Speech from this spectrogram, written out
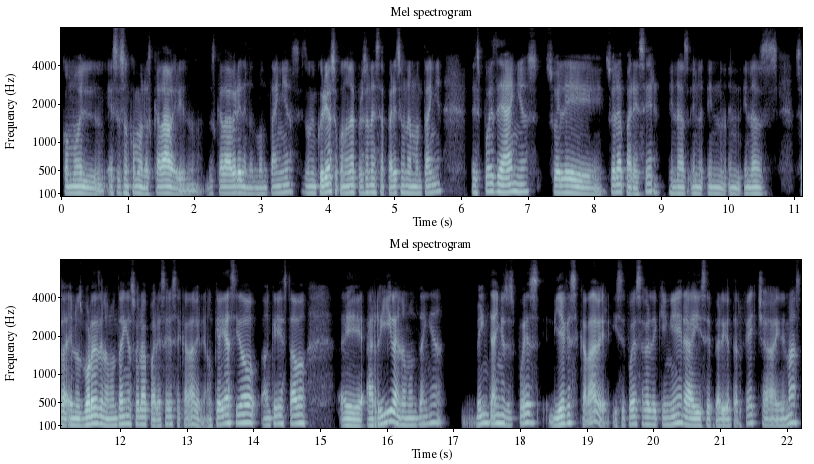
como el, esos son como los cadáveres, ¿no? Los cadáveres en las montañas. Es muy curioso, cuando una persona desaparece en una montaña, después de años suele, suele aparecer en las, en, en, en, las, o sea, en los bordes de la montaña suele aparecer ese cadáver. Aunque haya sido, aunque haya estado eh, arriba en la montaña, 20 años después llega ese cadáver y se puede saber de quién era y se perdió en tal fecha y demás.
